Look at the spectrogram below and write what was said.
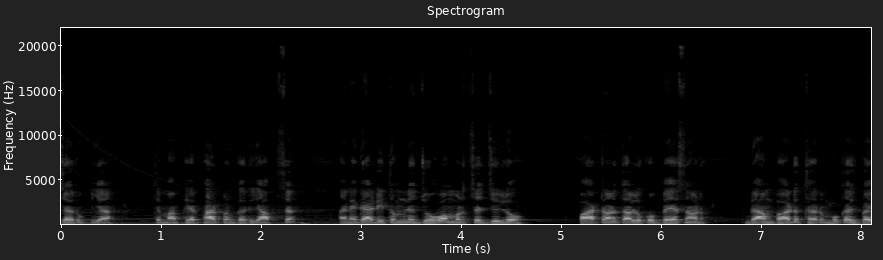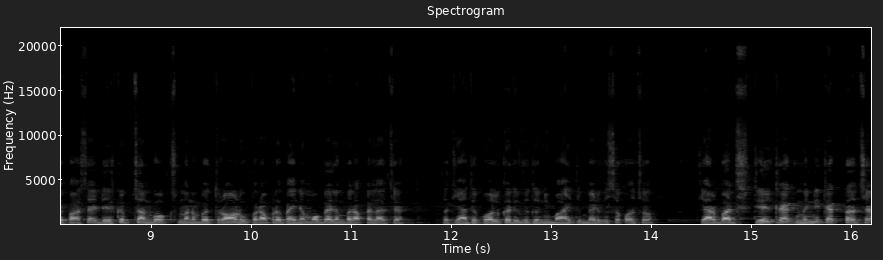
હજાર રૂપિયા. તેમાં ફેરફાર પણ કરી આપશે અને ગાડી તમને જોવા મળશે જિલ્લો પાટણ તાલુકો ભેસણ ગામ ભાડથર. મુકેશભાઈ પાસે ડિસ્ક્રિપ્શન બોક્સમાં નંબર ત્રણ ઉપર આપણે ભાઈને મોબાઈલ નંબર આપેલા છે. તો ત્યાંથી કોલ કરી વધુની માહિતી મેળવી શકો છો. ત્યારબાદ સ્ટીલ ટ્રેક મિની ટ્રેક્ટર છે.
